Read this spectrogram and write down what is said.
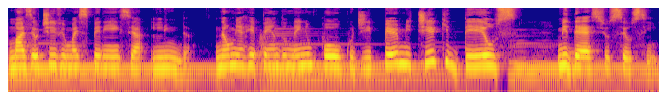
Mas eu tive uma experiência linda. Não me arrependo nem um pouco de permitir que Deus me desse o seu sim.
